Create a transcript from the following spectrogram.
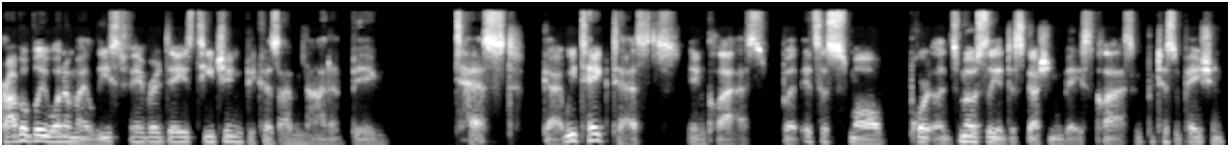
probably one of my least favorite days teaching because I'm not a big test guy. We take tests in class, but it's a small port. It's mostly a discussion based class and participation.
